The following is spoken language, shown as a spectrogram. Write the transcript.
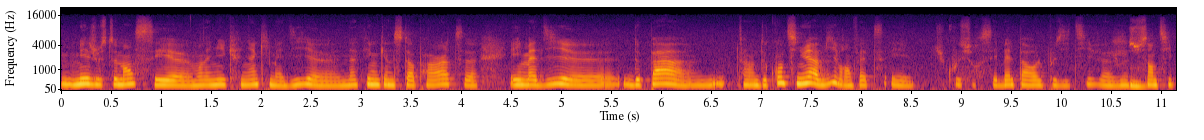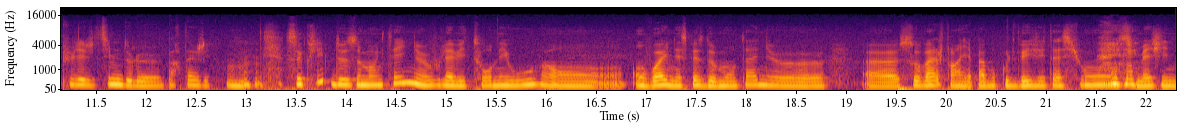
mais, justement, c'est euh, mon ami ukrainien qui m'a dit euh, Nothing can stop art. et il m'a dit de pas, de continuer à vivre en fait. Et du coup, sur ces belles paroles positives, je me suis mm. sentie plus légitime de le partager. Mm. Ce clip de The Mountain, vous l'avez tourné où? On, on, voit une espèce de montagne sauvage. Enfin, il n'y a pas beaucoup de végétation. On s'imagine,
